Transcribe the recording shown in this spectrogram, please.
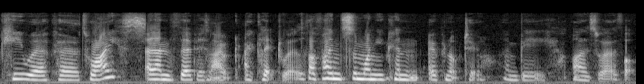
key worker twice, and then the third person I, I clicked with. I find someone you can open up to and be honest with. But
